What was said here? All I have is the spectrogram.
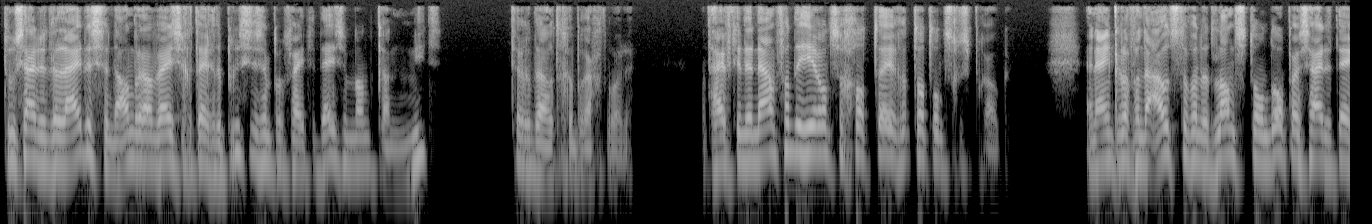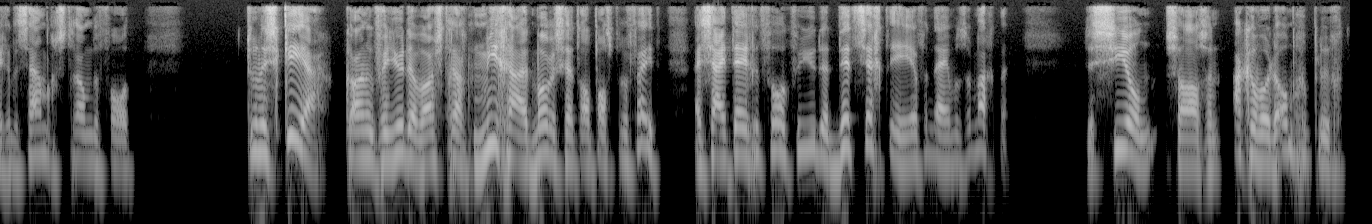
Toen zeiden de leiders en de andere aanwezigen tegen de priesters en profeten: Deze man kan niet ter dood gebracht worden. Want hij heeft in de naam van de Heer onze God tegen, tot ons gesproken. En enkele van de oudsten van het land stonden op en zeiden tegen de samengestroomde volk: Toen is Kia, koning van Juda was, tracht Micha uit Morreset op als profeet. Hij zei tegen het volk van Juda, dit zegt de Heer van de hemelse machten. De Sion zal als een akker worden omgeplucht.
